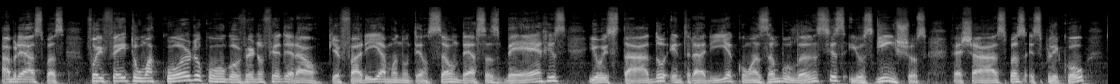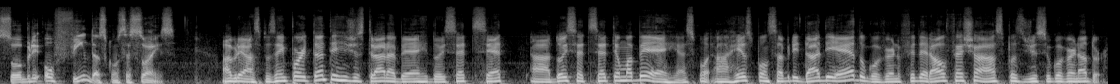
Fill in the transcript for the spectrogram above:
Abre aspas. Foi feito um acordo com o governo federal que faria a manutenção dessas BRs e o estado entraria com as ambulâncias e os guinchos. Fecha aspas, explicou sobre o fim das concessões. Abre aspas. É importante registrar a BR 277 a 277 é uma BR. A responsabilidade é do governo federal, fecha aspas, disse o governador.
